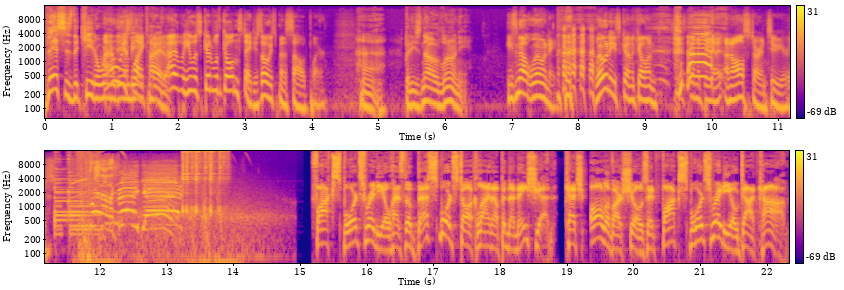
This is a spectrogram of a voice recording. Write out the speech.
this is the key to winning the NBA liked title. I, he was good with Golden State. He's always been a solid player. Huh. But he's no Looney. He's no Looney. Looney's going to go and he's going to be a, an all star in two years. Out of Vegas. Fox Sports Radio has the best sports talk lineup in the nation. Catch all of our shows at foxsportsradio.com.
